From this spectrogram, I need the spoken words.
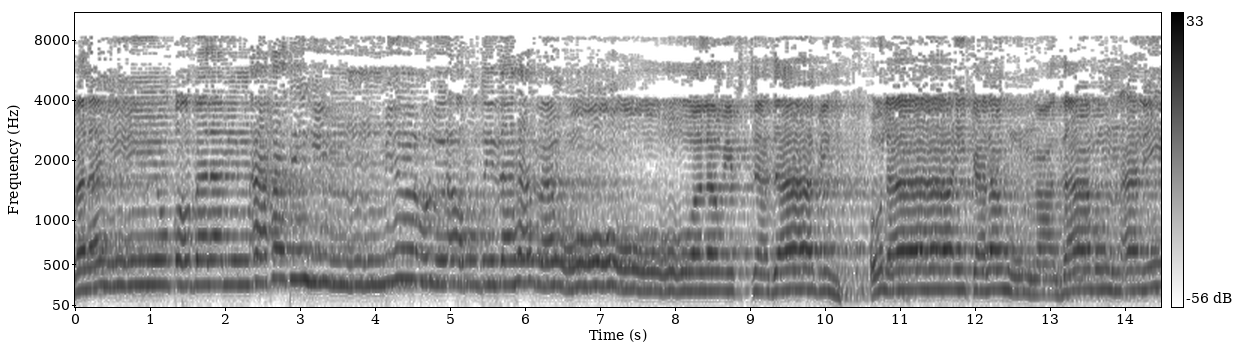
فلن يقبل من أحدهم ملء الأرض ذهبا ولو افتدى به أولئك لهم عذاب أليم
